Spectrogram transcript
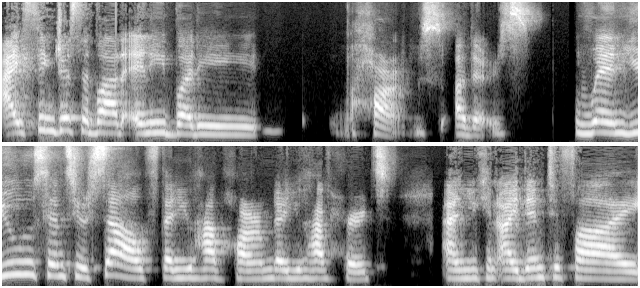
I think just about anybody harms others. When you sense yourself that you have harm, that you have hurt, and you can identify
